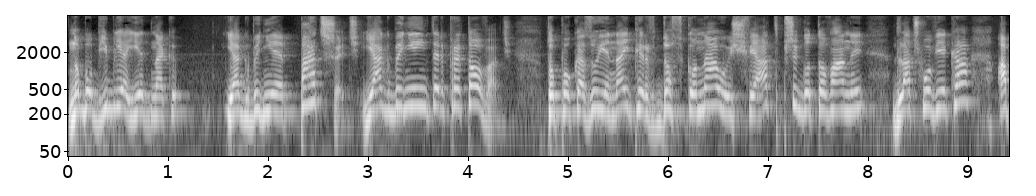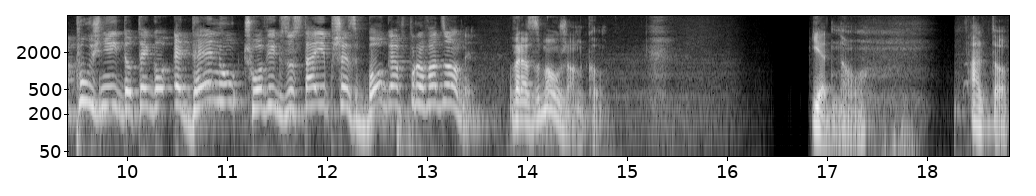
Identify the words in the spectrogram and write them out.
No bo Biblia jednak, jakby nie patrzeć, jakby nie interpretować, to pokazuje najpierw doskonały świat przygotowany dla człowieka, a później do tego Edenu człowiek zostaje przez Boga wprowadzony wraz z małżonką. Jedną. Ale to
